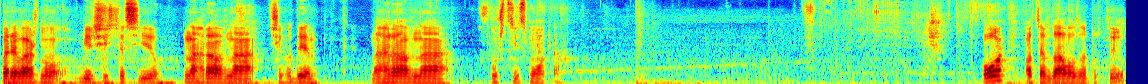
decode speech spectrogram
переважно більшість часів награв на чи годин награв на пушці смока. О, оце вдало запустив.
